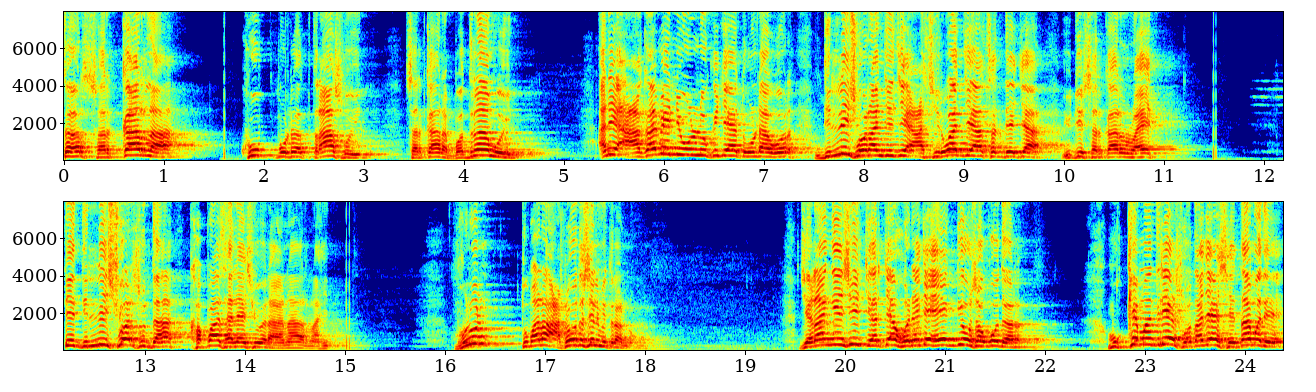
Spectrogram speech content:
तर सरकारला खूप मोठा त्रास होईल सरकार बदनाम होईल. आणि आगामी निवडणुकीच्या तोंडावर दिल्लीश्वरांचे जे आशीर्वाद जे आज सध्याच्या युती सरकारवर आहेत ते दिल्लीश्वरसुद्धा खपा झाल्याशिवाय राहणार नाहीत. म्हणून तुम्हाला आठवत असेल मित्रांनो जनांगेंशी चर्चा होण्याच्या एक दिवस अगोदर मुख्यमंत्री हे स्वतःच्या शेतामध्ये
